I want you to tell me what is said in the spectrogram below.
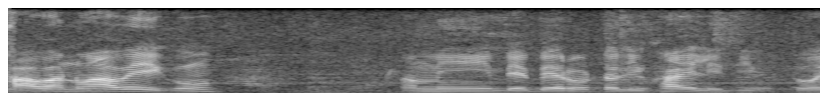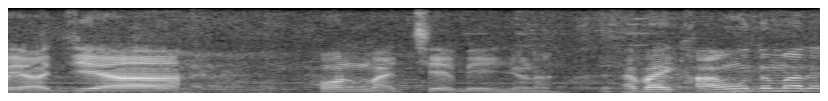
ખાવાનું આવે કું અમે બે બે રોટલી ખાઈ લીધી. તોય હજી આ ફોનમાં જ છે બે જણા. આ ભાઈ ખાવું તમારે?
